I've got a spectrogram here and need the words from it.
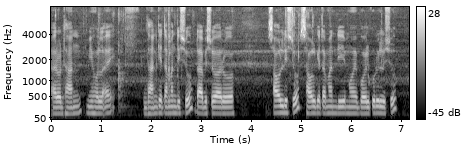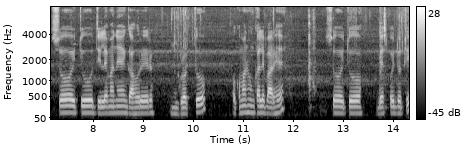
আৰু ধান মিহলাই। ধান কেইটামান দিছোঁ, তাৰপিছত আৰু চাউল দিছোঁ, চাউল কেইটামান দি মই বইল কৰি লৈছোঁ। চ' এইটো দিলে মানে গাহৰিৰ গ্ৰ'থটো অকণমান সোনকালে বাঢ়ে। চ' এইটো বেষ্ট পদ্ধতি।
